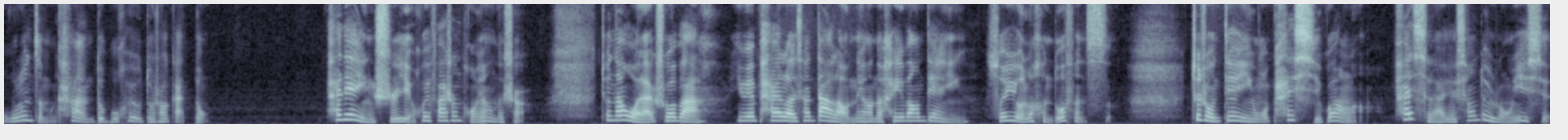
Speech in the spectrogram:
无论怎么看都不会有多少感动。拍电影时也会发生同样的事儿。就拿我来说吧，因为拍了像《大佬》那样的黑帮电影，所以有了很多粉丝。这种电影我拍习惯了，拍起来也相对容易些，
